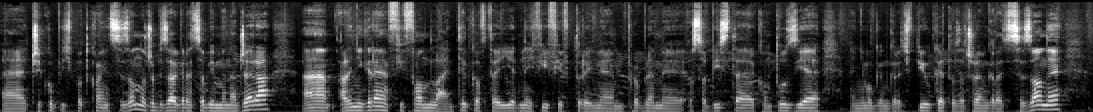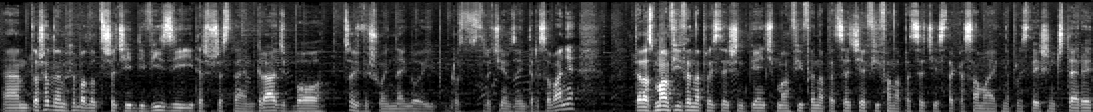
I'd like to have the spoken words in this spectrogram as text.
e, czy kupić pod koniec sezonu, żeby zagrać sobie menadżera, e, ale nie grałem w FIFA Online, tylko w tej jednej FIFA, w której miałem problemy osobiste, kontuzje, nie mogłem grać w piłkę, to zacząłem grać sezony. E, Doszedłem chyba do trzeciej dywizji i też przestałem grać, bo coś wyszło innego i po prostu straciłem zainteresowanie. Teraz mam FIFA na PlayStation 5, mam FIFA na PC. FIFA na PC jest taka sama jak na PlayStation 4.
